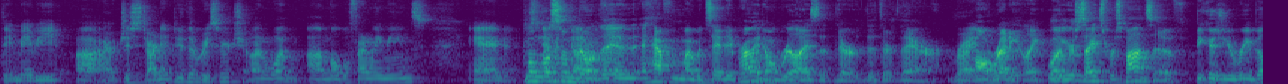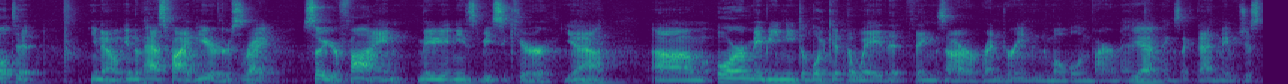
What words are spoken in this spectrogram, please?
they maybe uh, are just starting to do the research on what uh, mobile friendly means. And Well, most of them don't. They, half of them, I would say, they probably don't realize that they're that they're there Right. already. Like, well, your site's responsive because you rebuilt it, you know, in the past five years. Right. So you're fine. Maybe it needs to be secure. Yeah. Um, or maybe you need to look at the way that things are rendering in the mobile environment Yeah. and things like that, and maybe just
